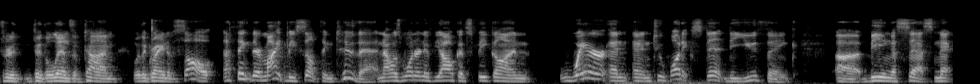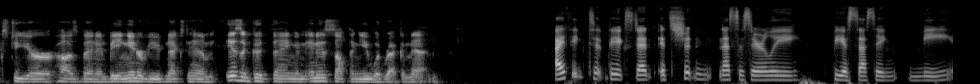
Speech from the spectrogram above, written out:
through through the lens of time with a grain of salt, I think there might be something to that. And I was wondering if y'all could speak on where and and to what extent do you think uh, being assessed next to your husband and being interviewed next to him is a good thing and, and is something you would recommend? i think to the extent it shouldn't necessarily be assessing me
